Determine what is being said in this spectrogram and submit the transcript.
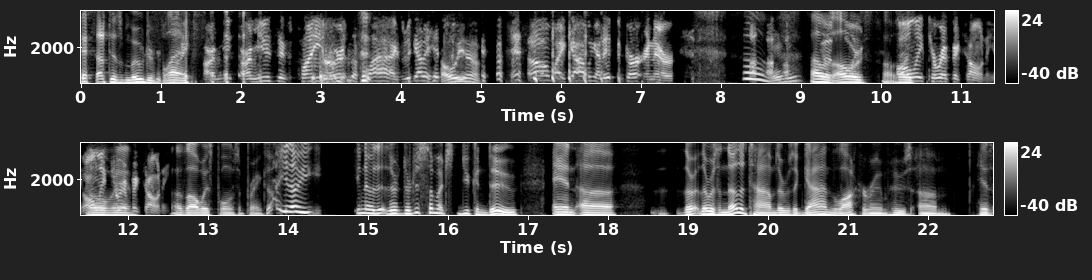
I just moved her flags. Our, our music's playing. Where's the flags? We got to hit. Oh yeah. Oh my God, we got to hit the curtain there. Mhm. I was always, I was always Only terrific Tony. Only Oh, terrific Tony. I was always pulling some pranks. Oh, you know, you, you know, there, there's just so much you can do. And uh, there, there was another time there was a guy in the locker room who's um his,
